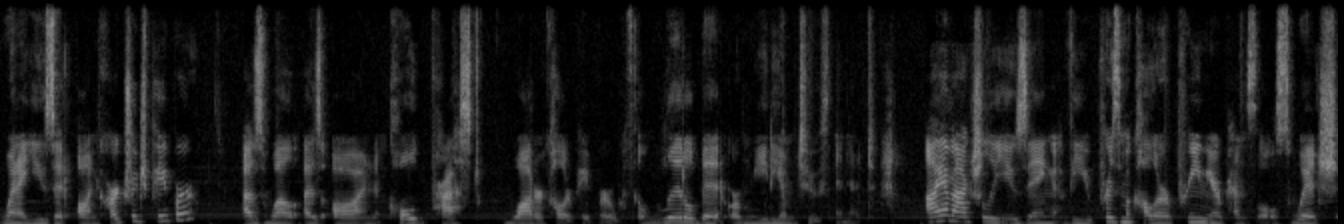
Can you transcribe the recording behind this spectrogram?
when I use it on cartridge paper as well as on cold pressed watercolor paper with a little bit or medium tooth in it. I am actually using the Prismacolor Premier pencils, which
